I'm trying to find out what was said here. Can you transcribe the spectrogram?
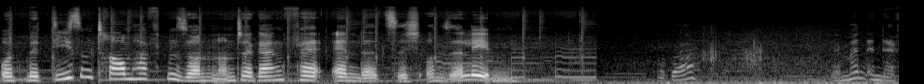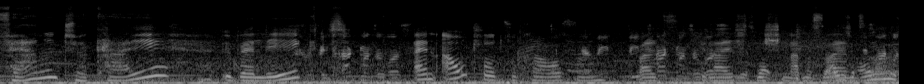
Und mit diesem traumhaften Sonnenuntergang verändert sich unser Leben. da? Wenn man in der fernen Türkei überlegt, ein Auto zu kaufen, weil es vielleicht ein Schnaps sein soll.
